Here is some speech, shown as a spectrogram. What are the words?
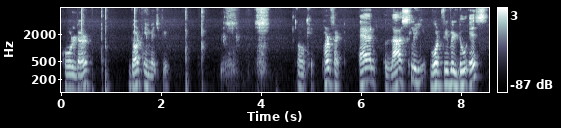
holder dot image view okay perfect. And lastly what we will do is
